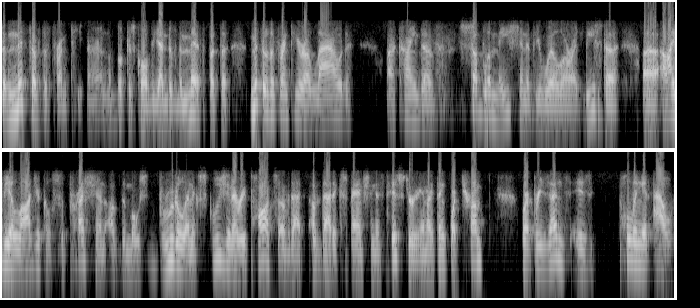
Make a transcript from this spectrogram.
the myth of the frontier, and the book is called The End of the Myth, but the myth of the frontier allowed a kind of sublimation, if you will, or at least a, uh, ideological suppression of the most brutal and exclusionary parts of that of that expansionist history. And I think what Trump represents is pulling it out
